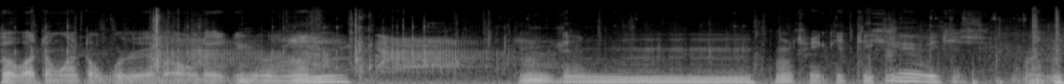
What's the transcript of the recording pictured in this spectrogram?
So I don't have to worry about it here. And then once we get to here, we just run.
